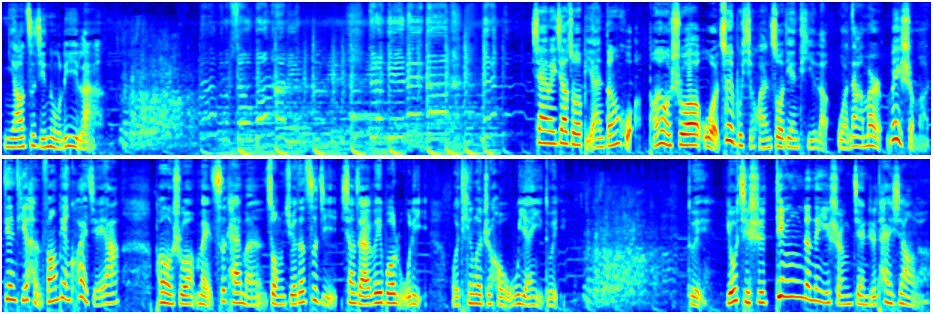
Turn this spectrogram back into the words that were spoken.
你要自己努力了。下一位叫做彼岸灯火朋友说：“我最不喜欢坐电梯了。我纳闷儿，为什么电梯很方便快捷呀？”朋友说：“每次开门，总觉得自己像在微波炉里。”我听了之后无言以对。对，尤其是“叮”的那一声，简直太像了。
